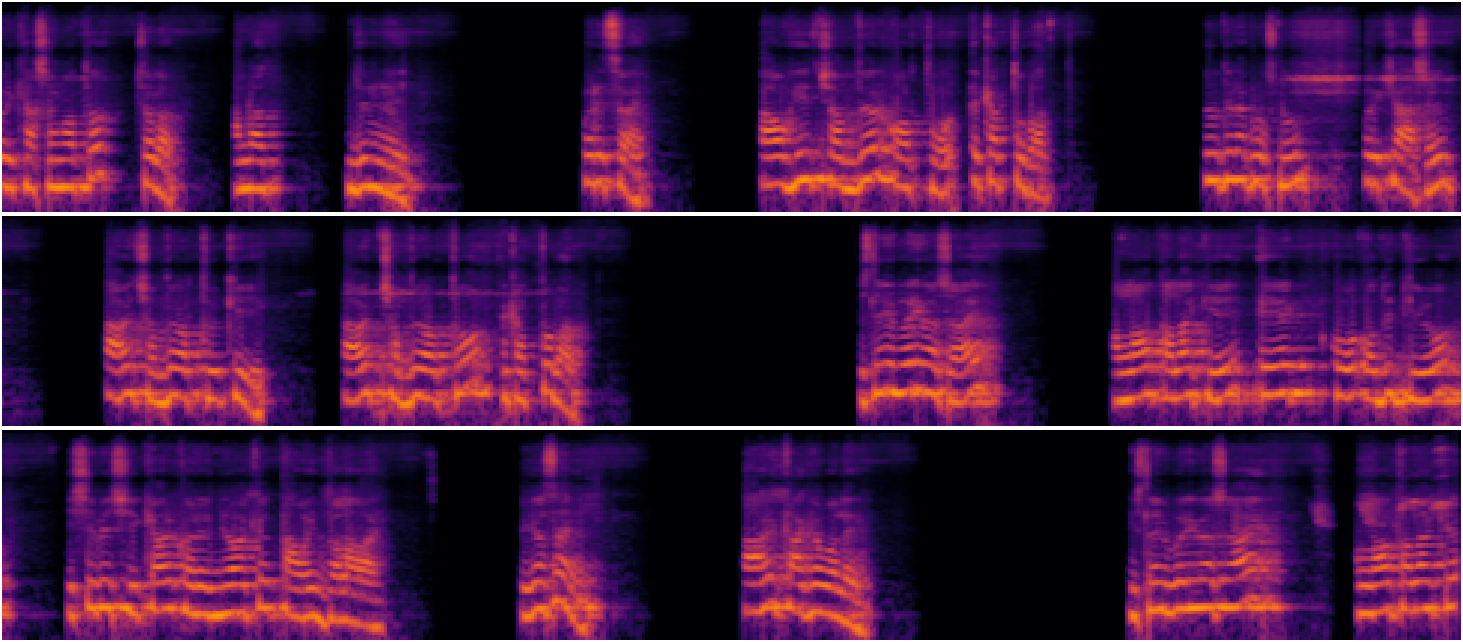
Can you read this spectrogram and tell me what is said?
পরীক্ষা আসার মতো। চলো, আমরা জেনে নেই। পরিচয়। তাওহিদ শব্দের অর্থ একাত্মবাদ। একটা প্রশ্ন পরীক্ষা আসে। তাহিদ শব্দের অর্থ কি? তাহিদ শব্দের অর্থ একাত্মবাদ। ইসলামী পরিভাষায় আল্লাহ তালাকে এক ও অদ্বিতীয় হিসেবে স্বীকার করে নেওয়াকে তাহিদ বলা হয়। ঠিক আছে? তাহিদ কাকে বলে? ইসলামী পরিভাষায় আল্লাহ তালাকে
